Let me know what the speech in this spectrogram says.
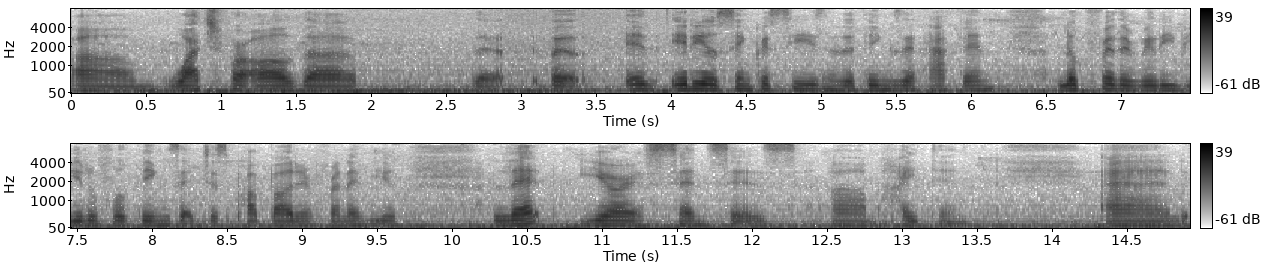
Um, watch for all the the the idiosyncrasies and the things that happen. Look for the really beautiful things that just pop out in front of you. Let your senses um, heighten and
